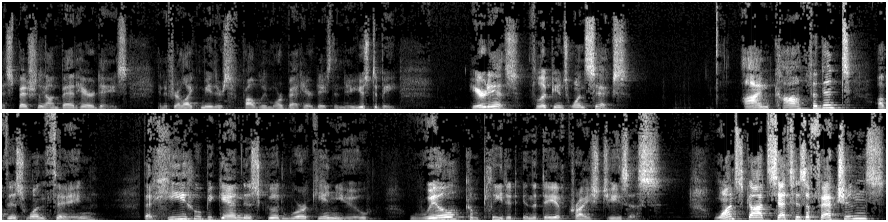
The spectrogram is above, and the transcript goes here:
especially on bad hair days. And if you're like me, there's probably more bad hair days than there used to be. Here it is Philippians 1 6. I'm confident of this one thing that he who began this good work in you will complete it in the day of Christ Jesus. Once God sets his affections,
